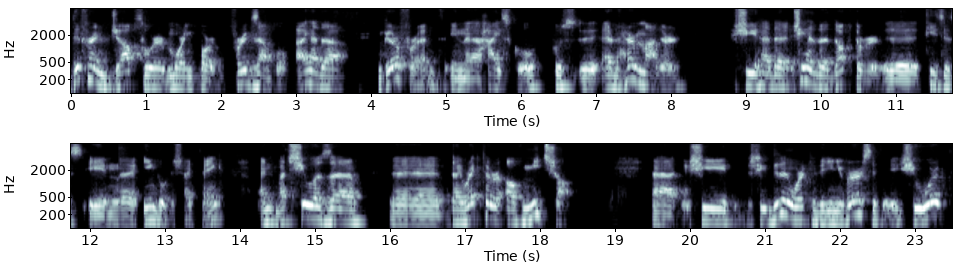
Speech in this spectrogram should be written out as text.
different jobs were more important. For example, I had a girlfriend in uh, high school who's uh, and her mother she had a she had a doctor uh, thesis in uh, english i think and but she was a, a director of meat shop uh, she she didn't work in the university. She worked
